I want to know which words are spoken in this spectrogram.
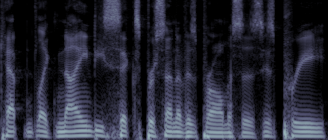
kept like 96% of his promises, his pre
